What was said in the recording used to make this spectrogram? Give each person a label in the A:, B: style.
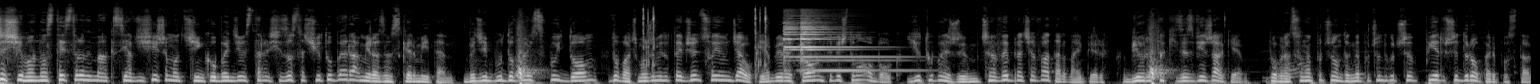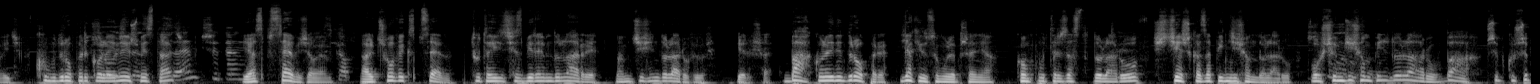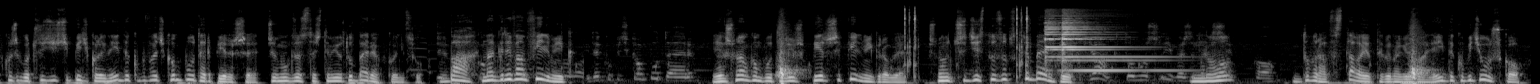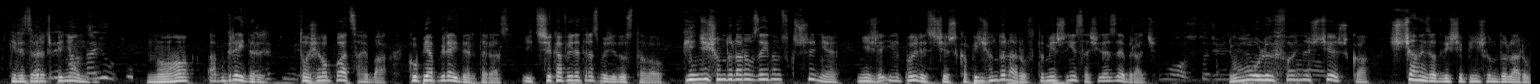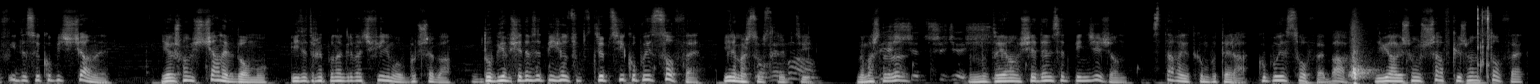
A: Cześć siemano, z tej strony Max, ja w dzisiejszym odcinku będziemy starali się zostać youtuberami razem z Kermitem. Będziemy budowali swój dom. Zobacz, możemy tutaj wziąć swoją działkę. Ja biorę tą, ty weź tą obok. YouTuberzy, trzeba wybrać awatar najpierw. Biorę taki ze zwierzakiem. Dobra, co na początek? Na początku trzeba pierwszy dropper postawić. Kup dropper kolejny, już mnie stać?
B: Psem, czy ten
A: Ja z psem wziąłem. Ale człowiek z psem. Tutaj się zbierają dolary. Mam 10 dolarów już. Pierwsze. Bach, kolejny dropper. Jakie tu są ulepszenia? Komputer za 100 dolarów, ścieżka za 50 dolarów, 85 dolarów, bach. Szybko, szybko, szybko, 35 kolejne. Idę kupować komputer pierwszy. Czy mógł zostać tym youtuberem w końcu? Bach, nagrywam filmik.
B: Idę kupić komputer.
A: Ja już mam komputer, już pierwszy filmik robię. Już mam 30 subskrybentów.
B: Jak to możliwe, że
A: No.
B: tak szybko?
A: Dobra, wstawaj od tego nagrywania. Idę kupić łóżko. Idę zebrać
B: Nagrywam
A: pieniądze.
B: na YouTube.
A: No, upgrader. To się opłaca chyba. Kupię upgrader teraz. I ciekawe ile teraz będzie dostawał. 50 dolarów za jedną skrzynię. Nieźle. Ile, po ile jest ścieżka? 50 dolarów. To mi jeszcze nie stać. Ile zebrać?
B: Ło, 190
A: Ło, ale fajna ścieżka. Ściany za 250 dolarów. Idę sobie kupić ściany. Ja już mam ściany w domu. Idę trochę ponagrywać filmów, bo trzeba. Dobiłem 750 subskrypcji i kupuję sofę. Ile masz subskrypcji? No masz na dole?
B: 230.
A: No to ja mam 750. Stawaj od komputera. Kupuję sofę, ba. Ja już mam szafkę, już mam sofę.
